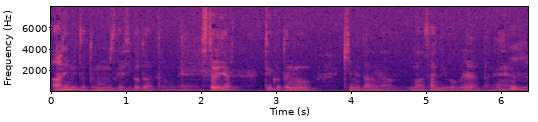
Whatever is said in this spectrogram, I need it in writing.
ある意味とっても難しいことだったので一人でやるっていうことにも決めたのが、まあ、35ぐらいだったね、うんうん。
